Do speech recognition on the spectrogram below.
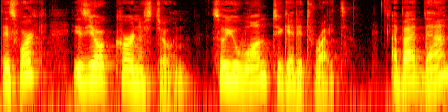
This work is your cornerstone, so you want to get it right. About that,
